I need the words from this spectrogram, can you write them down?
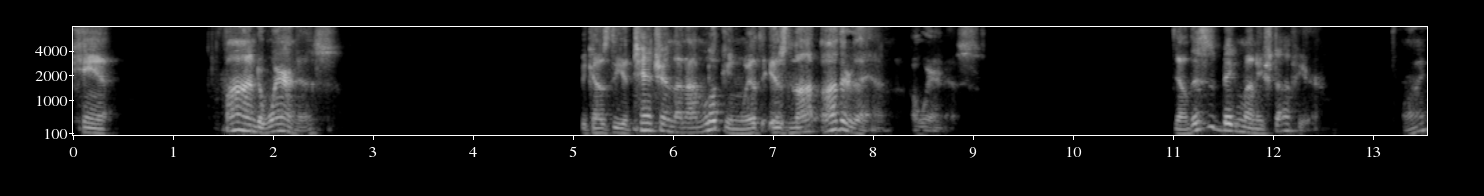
can't find awareness because the attention that I'm looking with is not other than awareness. Now, this is big money stuff here, right?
